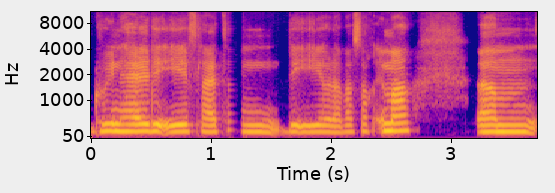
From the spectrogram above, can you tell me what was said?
greenhell.de, flight.de oder was auch immer. Ähm,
